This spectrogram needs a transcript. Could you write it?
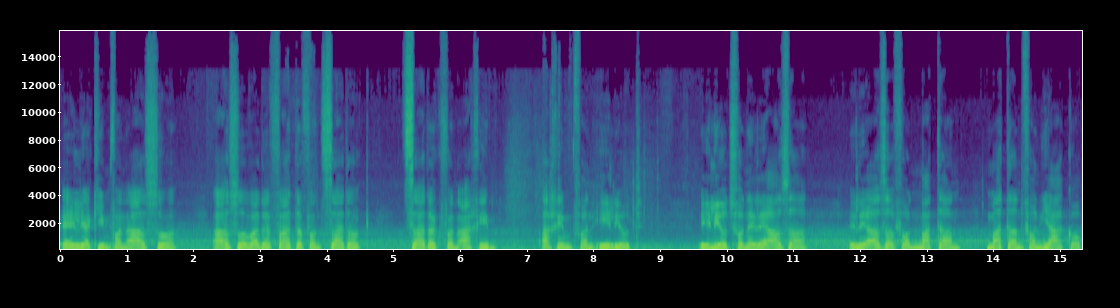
Eliakim von Asor, Asor war der Vater von Zadok, Zadok von Achim, Achim von Eliot, Eliot von Eleazar, Eleazar von Matan, Matan von Jakob.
